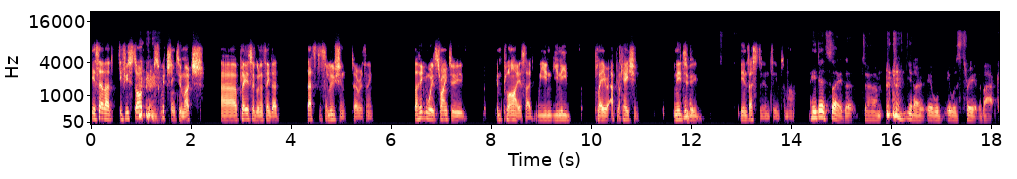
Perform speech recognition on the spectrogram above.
he said that if you start switching too much, uh, players are going to think that that's the solution to everything. I think what he's trying to imply is that we you need player application. You need to be, be invested in the team somehow. He did say that um, you know it will, it was three at the back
